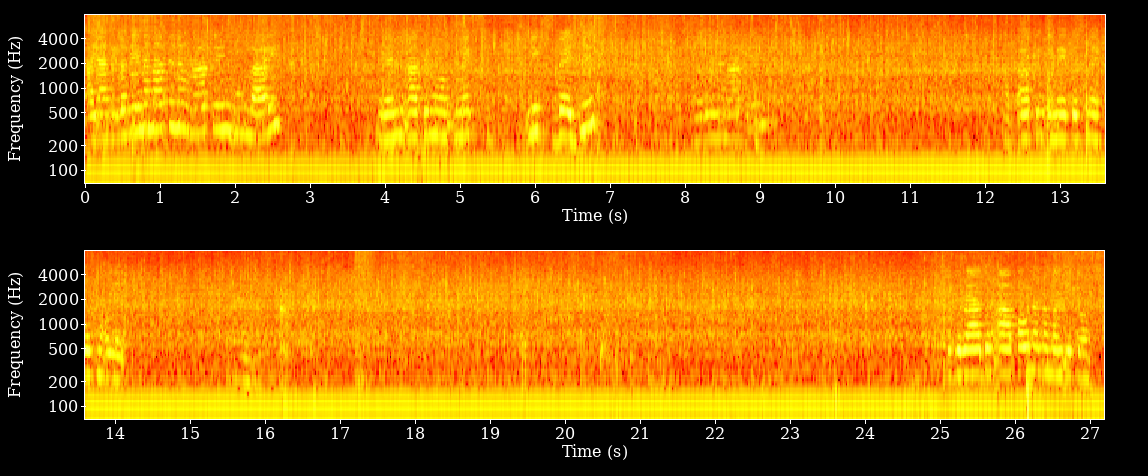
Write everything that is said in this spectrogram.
Ayan, ilagay na natin ang ating gulay. Ayan yung ating mix, mixed veggies. Ilagay na natin. At ating imekos-mekos na ulit. Ayan. Siguradong apaw na naman ito.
